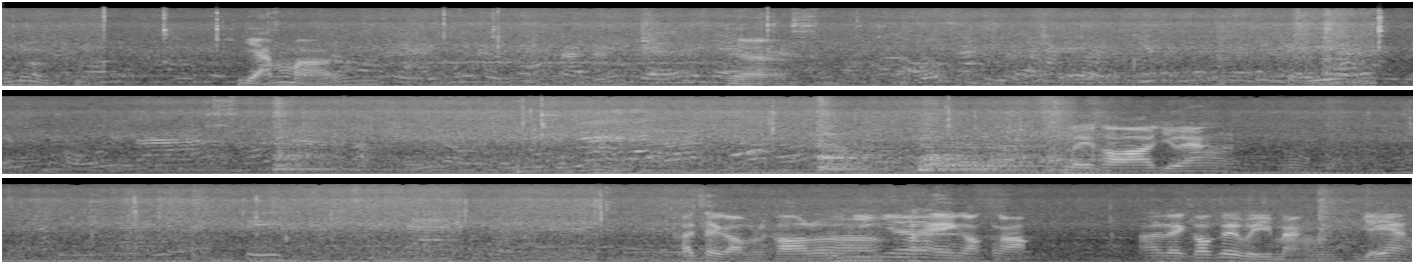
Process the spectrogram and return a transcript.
đúng không? giảm mỡ dạ Lê kho vừa ăn. Ở Sài Gòn kho nó, nó à, hay ngọt ngọt. Ở đây có cái vị mặn dễ ăn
